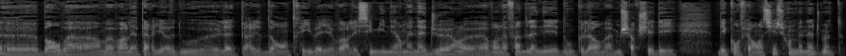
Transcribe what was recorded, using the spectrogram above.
Euh, bon, on va on va voir la période où euh, la période de il va y avoir les séminaires managers euh, avant la fin de l'année. Donc là, on va me chercher des, des conférenciers sur le management.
